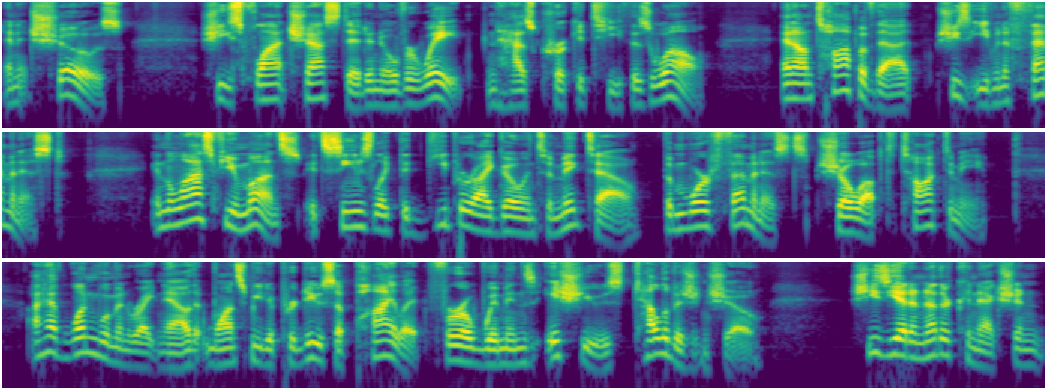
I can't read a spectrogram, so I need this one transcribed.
and it shows. She's flat chested and overweight and has crooked teeth as well. And on top of that, she's even a feminist. In the last few months, it seems like the deeper I go into MGTOW, the more feminists show up to talk to me. I have one woman right now that wants me to produce a pilot for a women's issues television show. She's yet another connection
